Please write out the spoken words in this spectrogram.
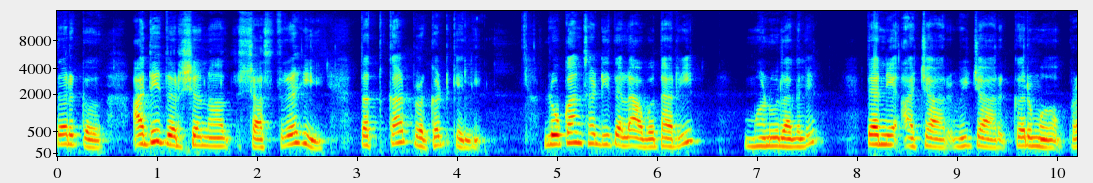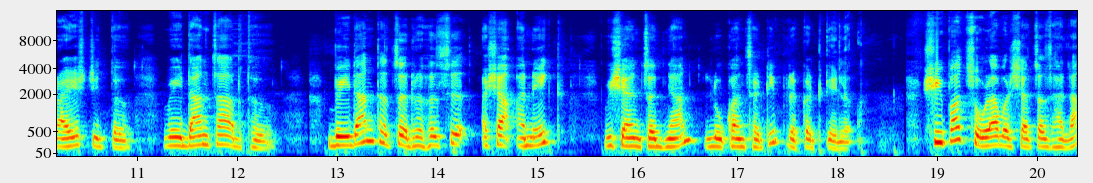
तर्क आदी दर्शनात शास्त्रही तत्काळ प्रकट केली. लोकांसाठी त्याला अवतारी म्हणू लागले. त्यांनी आचार विचार कर्म प्रायश्चित्त वेदांचा अर्थ वेदांताचं रहस्य अशा अनेक विषयांचं ज्ञान लोकांसाठी प्रकट केलं. श्रीपाद सोळा वर्षाचा झाला.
